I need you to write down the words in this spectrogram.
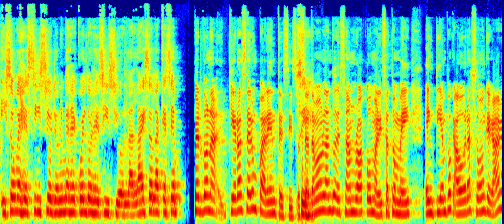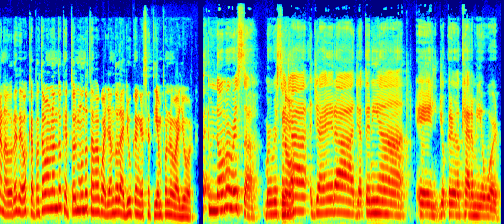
hice un ejercicio, yo ni me recuerdo el ejercicio, la Liza la que siempre... Perdona, quiero hacer un paréntesis. O sea, estamos hablando de Sam Rockwell, Marisa Tomei, en tiempo que ahora son que ah, ganadores de Oscar, pero estamos hablando que todo el mundo estaba guayando la yuca en ese tiempo en Nueva York. No Marissa, Marissa ya, ya era, ya tenía el, yo creo, el Academy Award.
